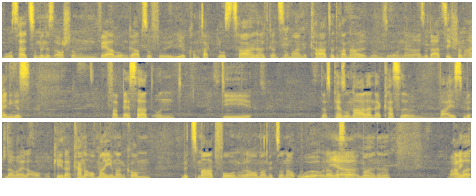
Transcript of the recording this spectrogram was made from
wo es halt zumindest auch schon Werbung gab, so für hier kontaktlos zahlen, halt ganz normal mit Karte dran halten und so. Ne? Also da hat sich schon einiges verbessert und die, das Personal an der Kasse weiß mittlerweile auch, okay, da kann auch mal jemand kommen mit Smartphone oder auch mal mit so einer Uhr oder was Ja. auch immer. Ne? Aber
